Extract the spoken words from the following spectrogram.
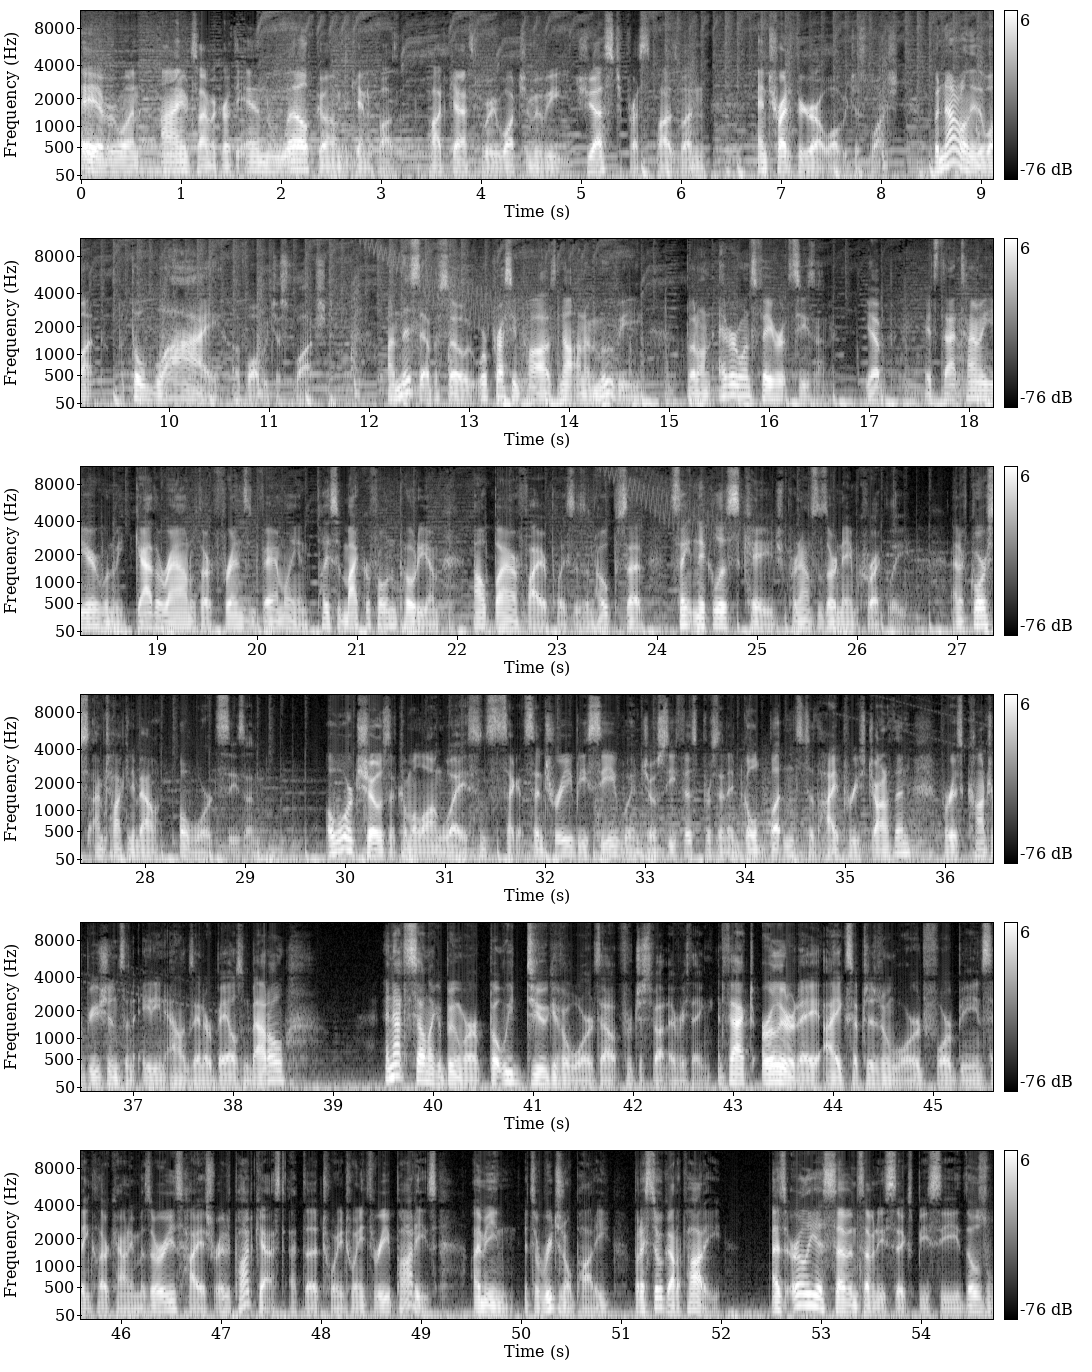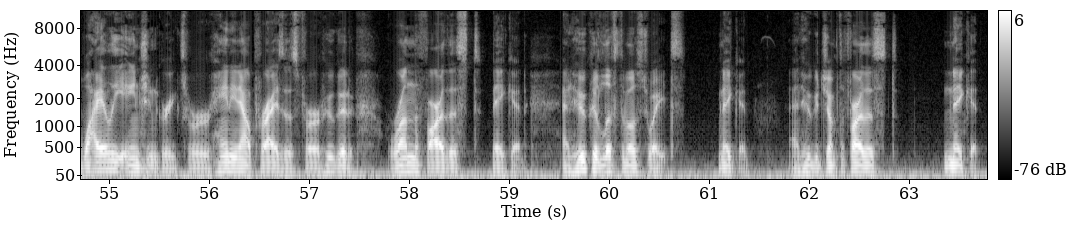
Hey everyone, I'm Ty McCarthy, and welcome to Canon Pause the podcast where we watch a movie just to press the pause button and try to figure out what we just watched. But not only the what, but the why of what we just watched. On this episode, we're pressing pause not on a movie, but on everyone's favorite season. Yep, it's that time of year when we gather around with our friends and family and place a microphone and podium out by our fireplaces in hopes that St. Nicholas Cage pronounces our name correctly. And of course, I'm talking about awards season. Award shows have come a long way since the 2nd century BC when Josephus presented gold buttons to the high priest Jonathan for his contributions in aiding Alexander Balas in battle. And not to sound like a boomer, but we do give awards out for just about everything. In fact, earlier today, I accepted an award for being St. Clair County, Missouri's highest rated podcast at the 2023 Potties. I mean, it's a regional potty, but I still got a potty. As early as 776 BC, those wily ancient Greeks were handing out prizes for who could run the farthest naked and who could lift the most weights naked, and who could jump the farthest naked.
